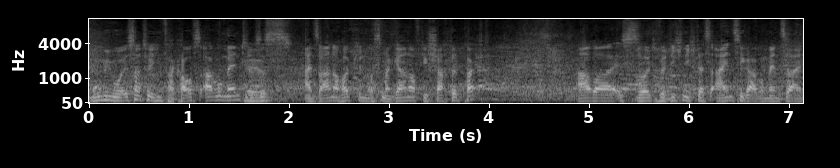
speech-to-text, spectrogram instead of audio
Mumimo ist natürlich ein Verkaufsargument. Das ja. ist ein Sahnehäubchen, was man gerne auf die Schachtel packt. Aber es sollte für dich nicht das einzige Argument sein,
